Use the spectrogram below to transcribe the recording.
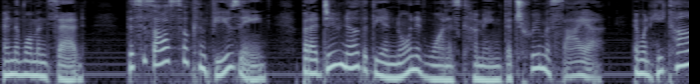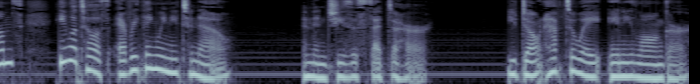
And the woman said, This is also confusing, but I do know that the anointed one is coming, the true Messiah. And when he comes, he will tell us everything we need to know. And then Jesus said to her, You don't have to wait any longer.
